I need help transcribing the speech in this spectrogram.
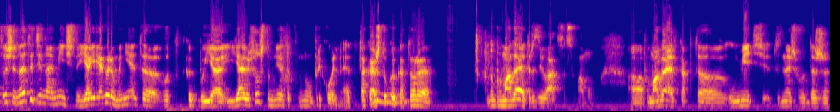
Слушай, ну это динамично. Я, я говорю, мне это вот как бы я, я решил, что мне это ну, прикольно. Это такая mm-hmm. штука, которая ну, помогает развиваться самому, а, помогает как-то уметь, ты знаешь, вот даже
